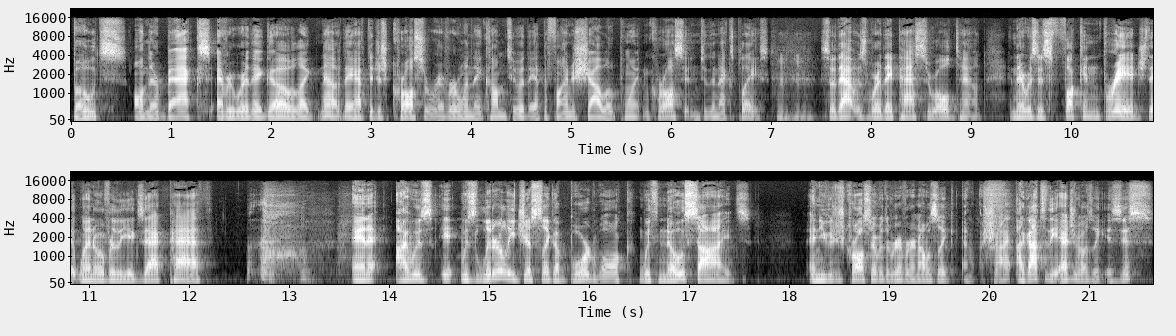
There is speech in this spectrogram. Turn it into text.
boats on their backs everywhere they go. Like, no, they have to just cross a river when they come to it. They have to find a shallow point and cross it into the next place. Mm-hmm. So that was where they passed through Old Town. And there was this fucking bridge that went over the exact path. And I was, it was literally just like a boardwalk with no sides. And you could just cross over the river. And I was like, am, should I? I got to the edge of it. I was like, is this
